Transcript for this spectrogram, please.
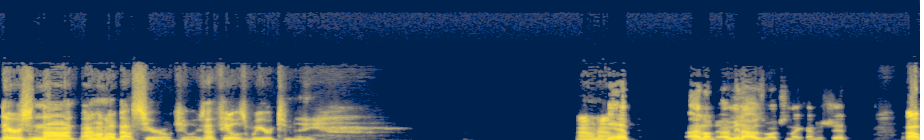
There's not. I don't know about serial killers. That feels weird to me. I don't know. Yeah. I don't know. I mean, I was watching that kind of shit. Oh,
